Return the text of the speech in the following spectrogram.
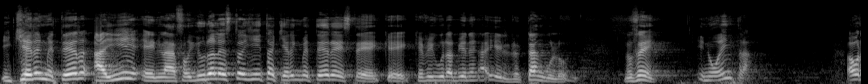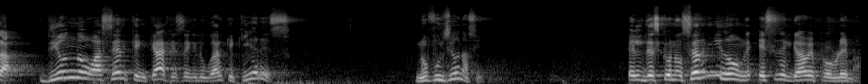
y quieren meter ahí en la figura de la estrellita, quieren meter, este, ¿qué, qué figuras vienen ahí? El rectángulo, no sé, y no entra. Ahora, Dios no va a hacer que encajes en el lugar que quieres. No funciona así. El desconocer mi don, ese es el grave problema.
